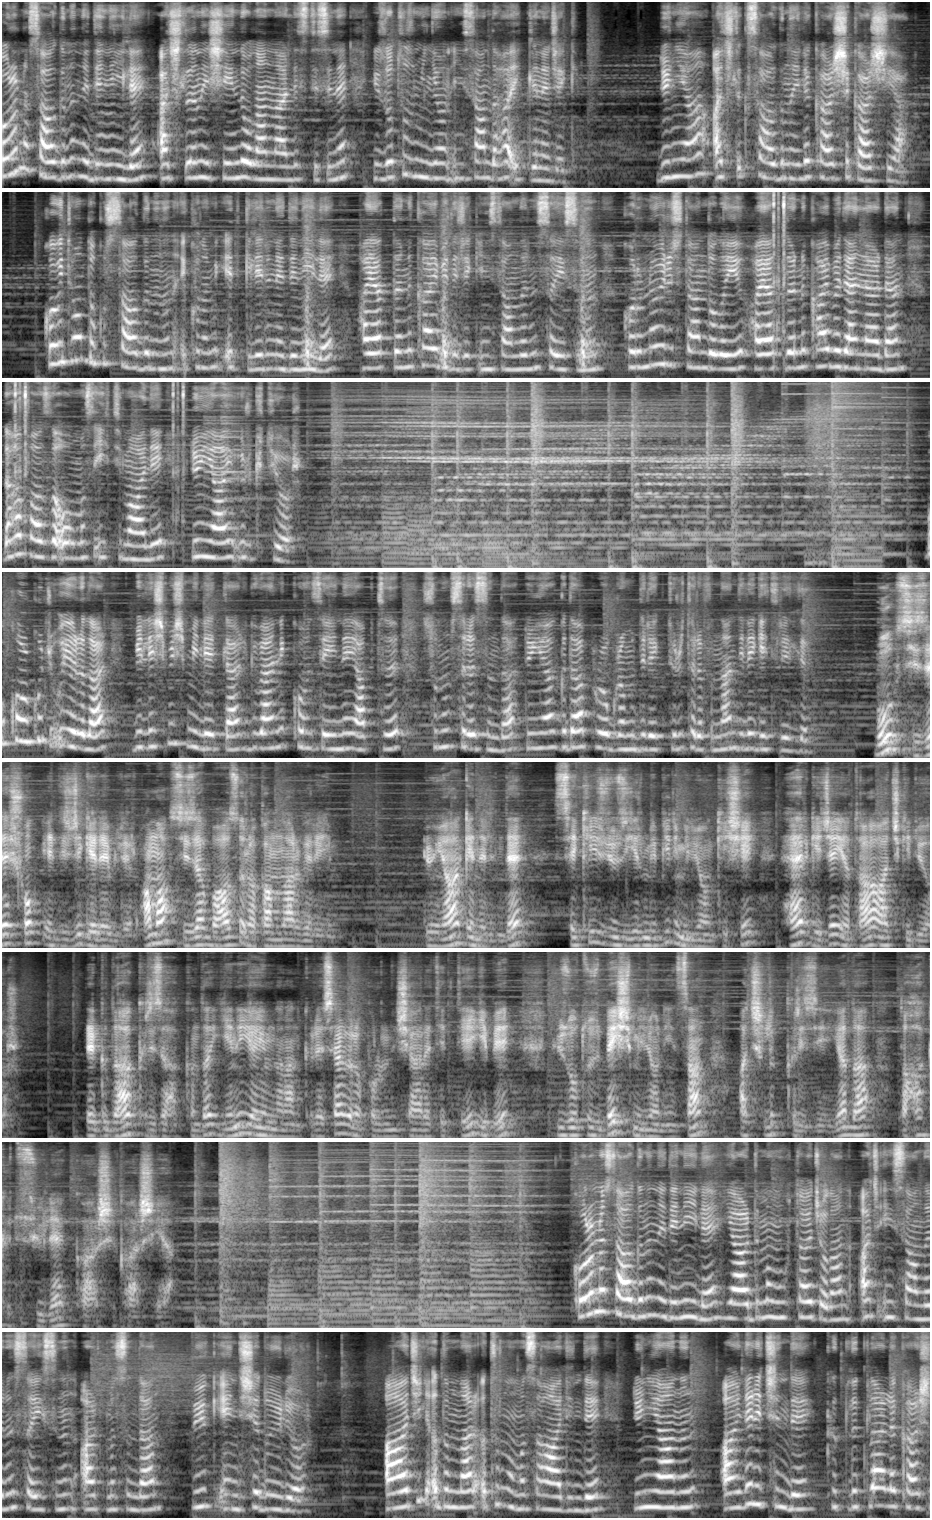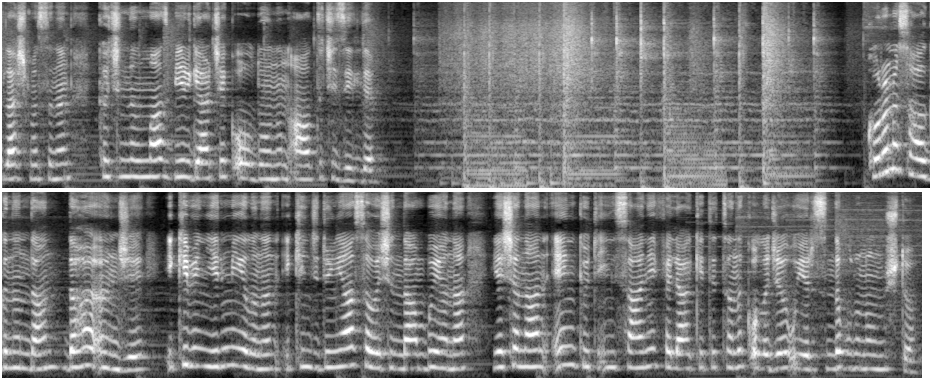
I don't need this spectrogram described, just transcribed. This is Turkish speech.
Korona salgını nedeniyle açlığın eşiğinde olanlar listesine 130 milyon insan daha eklenecek. Dünya açlık salgınıyla karşı karşıya. Covid-19 salgınının ekonomik etkileri nedeniyle hayatlarını kaybedecek insanların sayısının koronavirüsten dolayı hayatlarını kaybedenlerden daha fazla olması ihtimali dünyayı ürkütüyor. Korkunç uyarılar Birleşmiş Milletler Güvenlik Konseyi'ne yaptığı sunum sırasında Dünya Gıda Programı Direktörü tarafından dile getirildi. Bu size şok edici gelebilir ama size bazı rakamlar vereyim. Dünya genelinde 821 milyon kişi her gece yatağa aç gidiyor. Ve gıda krizi hakkında yeni yayımlanan küresel raporun işaret ettiği gibi 135 milyon insan açlık krizi ya da daha kötüsüyle karşı karşıya. Korona salgını nedeniyle yardıma muhtaç olan aç insanların sayısının artmasından büyük endişe duyuluyor. Acil adımlar atılmaması halinde dünyanın aylar içinde kıtlıklarla karşılaşmasının kaçınılmaz bir gerçek olduğunun altı çizildi. Korona salgınından daha önce 2020 yılının 2. Dünya Savaşı'ndan bu yana yaşanan en kötü insani felakete tanık olacağı uyarısında bulunulmuştu.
